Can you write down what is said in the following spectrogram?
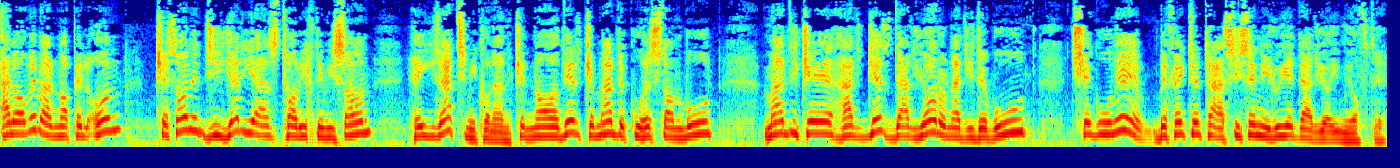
علاوه بر ناپلئون کسان دیگری از تاریخ نویسان حیرت می‌کنند که نادر که مرد کوهستان بود مردی که هرگز دریا رو ندیده بود چگونه به فکر تأسیس نیروی دریایی میفته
